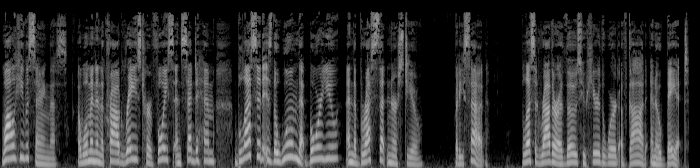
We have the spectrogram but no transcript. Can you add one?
While he was saying this, a woman in the crowd raised her voice and said to him, Blessed is the womb that bore you and the breasts that nursed you. But he said, Blessed rather are those who hear the word of God and obey it.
